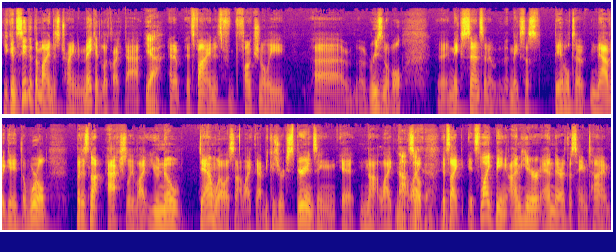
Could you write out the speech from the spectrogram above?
You can see that the mind is trying to make it look like that. Yeah. And it, it's fine. It's functionally uh, reasonable. It makes sense and it makes us be able to navigate the world. But it's not actually like you know damn well it's not like that because you're experiencing it not like Not that. like so that, it's like it's like being I'm here and there at the same time.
